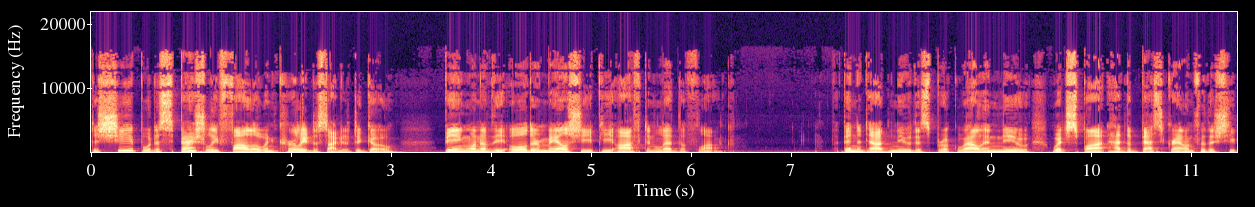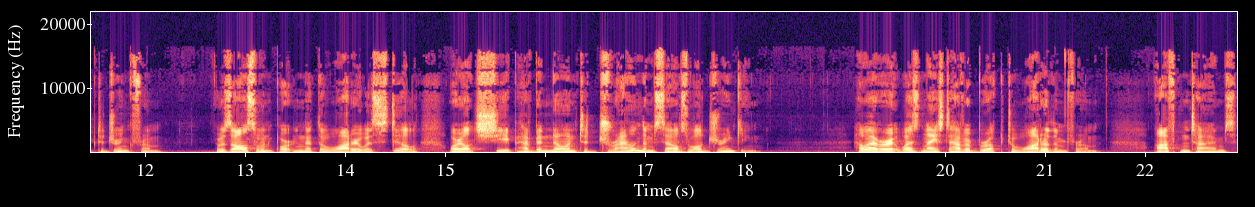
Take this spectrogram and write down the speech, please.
The sheep would especially follow when Curly decided to go. Being one of the older male sheep, he often led the flock. Abinadab knew this brook well and knew which spot had the best ground for the sheep to drink from. It was also important that the water was still, or else sheep have been known to drown themselves while drinking. However, it was nice to have a brook to water them from. Oftentimes,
